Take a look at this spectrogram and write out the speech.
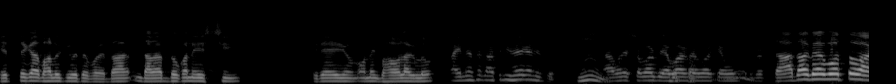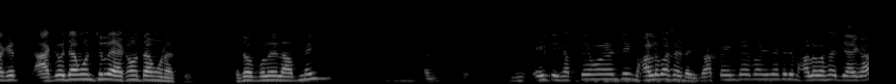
এর থেকে আর ভালো কি হতে পারে? দাদার দোকানে এসছি। এটাই অনেক ভালো লাগল। ফাইন্যান্সে তাড়াতাড়ি হয়ে গেছে তো? হুম। আমাদের সবার ব্যবহার ব্যবহার কেমন? দাদার ব্যবহার তো আগে আগেও যেমন ছিল এখনও তেমন আছে। ওসব বলে লাভ নেই। এইটাই সব থেকে মনে হচ্ছে ভালোবাসাটাই। বাপ্পা এন্টারপ্রাইজের ভালোবাসার জায়গা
